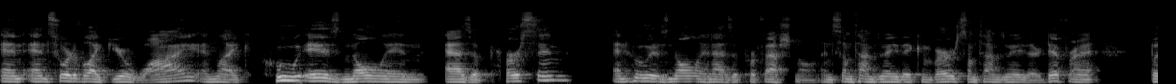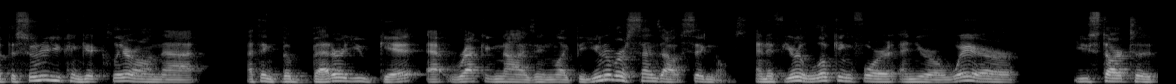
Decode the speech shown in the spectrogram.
and and sort of like your why and like who is Nolan as a person and who is Nolan as a professional. And sometimes maybe they converge, sometimes maybe they're different. But the sooner you can get clear on that, I think the better you get at recognizing like the universe sends out signals. And if you're looking for it and you're aware, you start to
